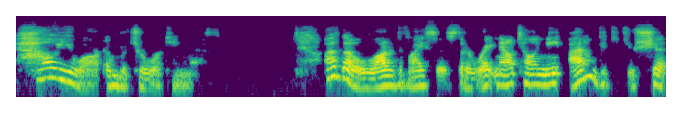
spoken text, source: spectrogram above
how you are and what you're working with. I've got a lot of devices that are right now telling me i don't get to do shit.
